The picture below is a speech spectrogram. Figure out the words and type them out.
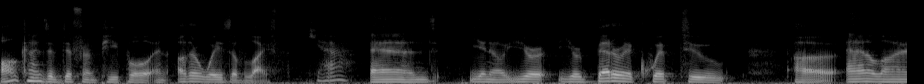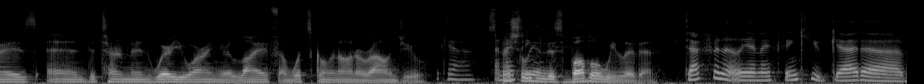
all kinds of different people and other ways of life Yeah. and you know you're you're better equipped to uh, analyze and determine where you are in your life and what's going on around you Yeah. Especially in this bubble we live in Definitely, and I think you get a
